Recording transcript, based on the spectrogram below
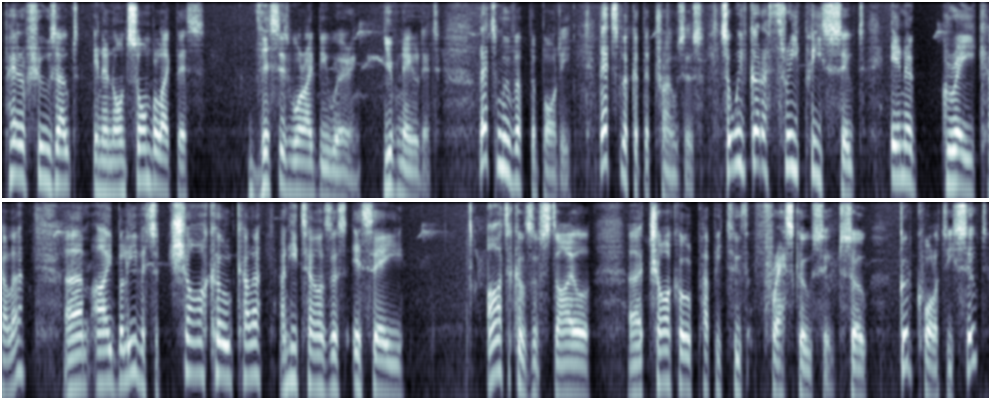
pair of shoes out in an ensemble like this, this is what I'd be wearing. You've nailed it. Let's move up the body. Let's look at the trousers. So we've got a three-piece suit in a grey colour. Um, I believe it's a charcoal colour and he tells us it's a Articles of Style uh, charcoal puppy tooth fresco suit. So good quality suit.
